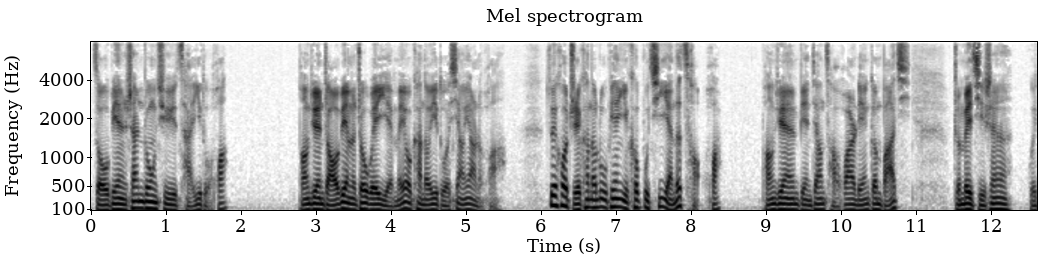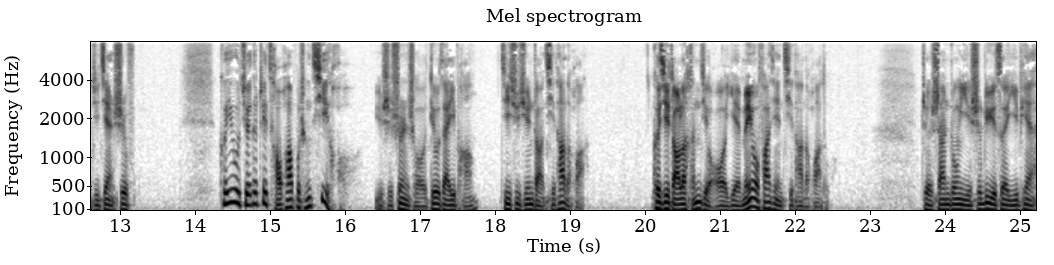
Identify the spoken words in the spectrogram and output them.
走遍山中去采一朵花。庞涓找遍了周围，也没有看到一朵像样的花，最后只看到路边一棵不起眼的草花。庞涓便将草花连根拔起。准备起身回去见师傅，可又觉得这草花不成气候，于是顺手丢在一旁，继续寻找其他的花。可惜找了很久，也没有发现其他的花朵。这山中已是绿色一片，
